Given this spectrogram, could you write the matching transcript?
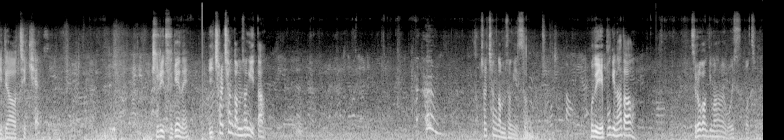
위드아웃 티켓? 줄이 두 개네. 이 철창 감성이 있다. 철창 감성이 있어. 근데 예쁘긴 하다. 들어가기만 하면 멋있을 것 같은데.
